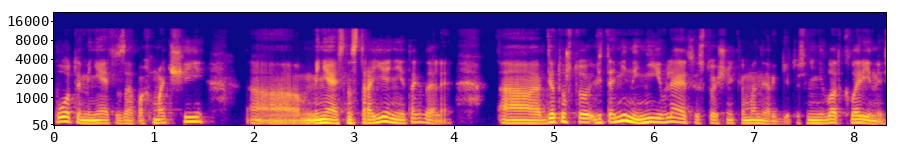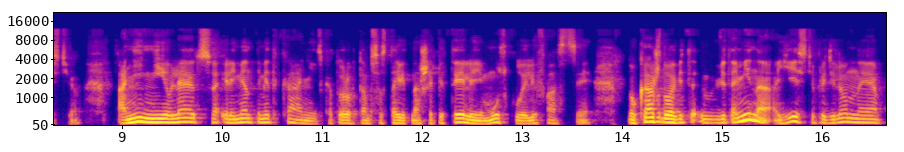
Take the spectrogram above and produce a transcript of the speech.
пота, меняется запах мочи, а, меняется настроение и так далее. А, дело в том, что витамины не являются источником энергии, то есть они не обладают калорийностью. Они не являются элементами тканей, из которых там состоит наши эпителии, мускулы или фасции. У каждого витамина есть определенные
